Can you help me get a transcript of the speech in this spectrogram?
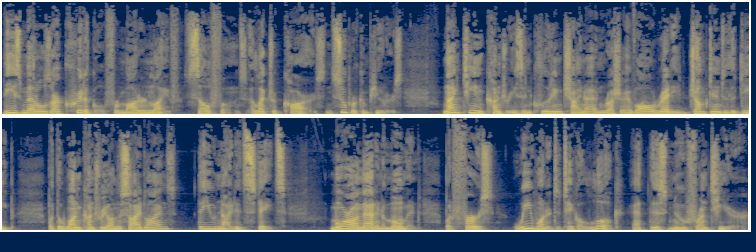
These metals are critical for modern life cell phones, electric cars, and supercomputers. 19 countries, including China and Russia, have already jumped into the deep. But the one country on the sidelines? The United States. More on that in a moment. But first, we wanted to take a look at this new frontier.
